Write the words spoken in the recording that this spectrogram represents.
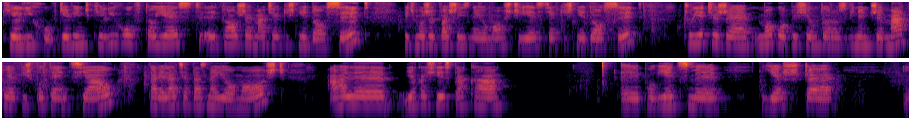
kielichów. Dziewięć kielichów to jest y, to, że macie jakiś niedosyt, być może w Waszej znajomości jest jakiś niedosyt. Czujecie, że mogłoby się to rozwinąć, że ma to jakiś potencjał, ta relacja, ta znajomość, ale jakaś jest taka, powiedzmy, jeszcze yy,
